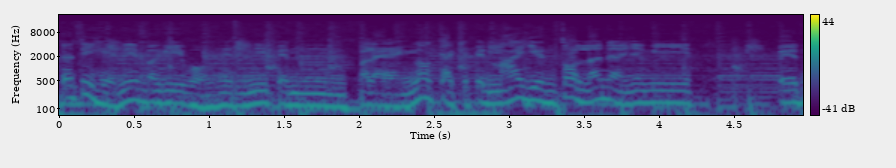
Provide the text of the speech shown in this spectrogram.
ก็ที่เห็นนี่บางทีผมเห็นนี่เป็นแปลงนอกจากจะเป็นไม้ยืนต้นแล้วเนี่ยยังมีเป็น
